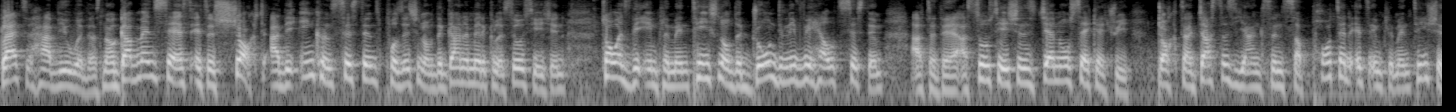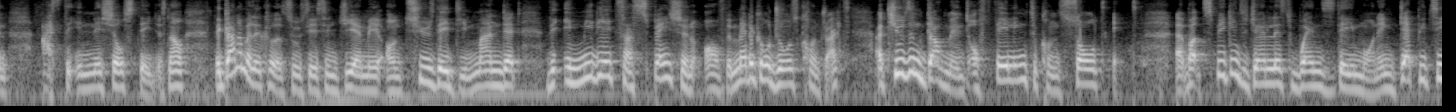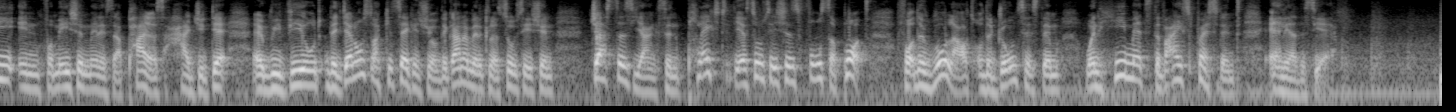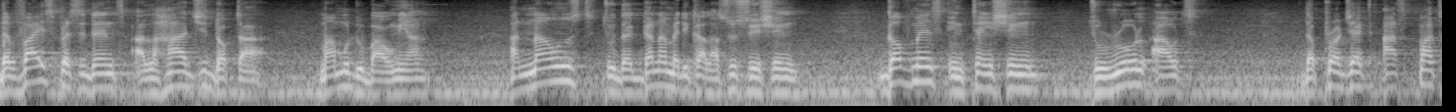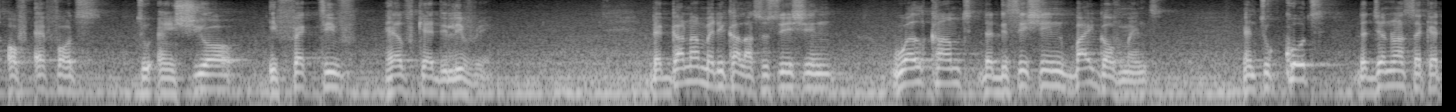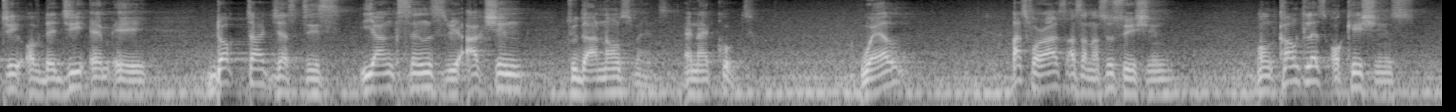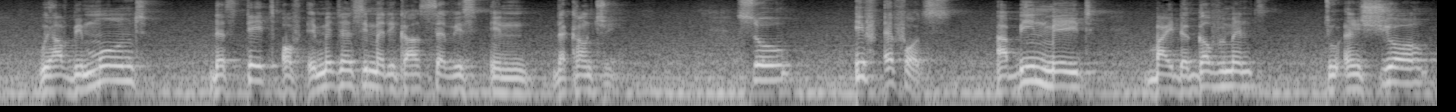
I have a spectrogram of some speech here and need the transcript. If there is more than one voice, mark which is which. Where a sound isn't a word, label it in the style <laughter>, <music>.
Speaker 1: Glad to have you with us. Now, government says it is shocked at the inconsistent position of the Ghana Medical Association towards the implementation of the drone delivery health system after their association's general secretary, Dr. Justice Yankson, supported its implementation at the initial stages. Now, the Ghana Medical Association, GMA, on Tuesday demanded the immediate suspension of the medical drones contract, accusing government of failing to consult it. Uh, but speaking to journalists Wednesday morning, Deputy Information Minister Pius Hadzide uh, revealed the General Secretary of the Ghana Medical Association, Justice Yankson, pledged the association's full support for the rollout of the drone system when he met the Vice President earlier this year.
Speaker 2: The Vice President, Alhaji Dr. Mahmudu Bawumia, announced to the Ghana Medical Association government's intention to roll out the project as part of efforts to ensure effective healthcare delivery. The Ghana Medical Association welcomed the decision by government and to quote the General Secretary of the GMA, Dr. Justice Yankson's reaction to the announcement, and I quote, Well, as for us as an association, on countless occasions, we have bemoaned the state of emergency medical service in the country. So, if efforts are being made by the government to ensure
